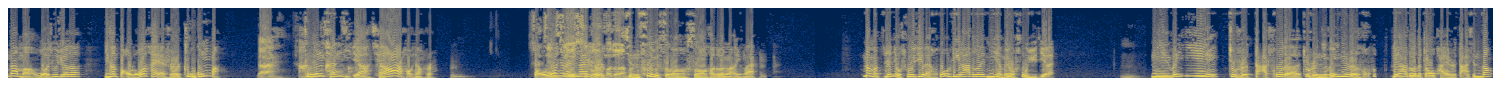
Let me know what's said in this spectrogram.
那么我就觉得，你看保罗他也是助攻嘛，对，助攻前几啊，前二好像是。嗯，保罗现在应该是仅次于斯科斯科克顿了，应该。嗯。那么人有数据积累，霍利拉德你也没有数据积累，嗯。你唯一就是打出的，就是你唯一的利拉德的招牌是大心脏，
